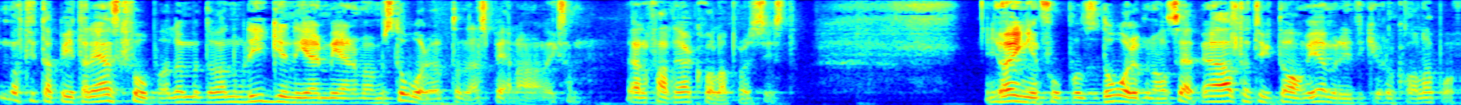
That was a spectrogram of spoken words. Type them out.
man tittar på italiensk fotboll, de, de ligger ner mer än vad de står upp, de där spelarna. Liksom. I alla fall när jag kollar på det sist. Jag är ingen fotbollsdåre på något sätt, men jag har alltid tyckt dam-VM är lite kul att kolla på.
